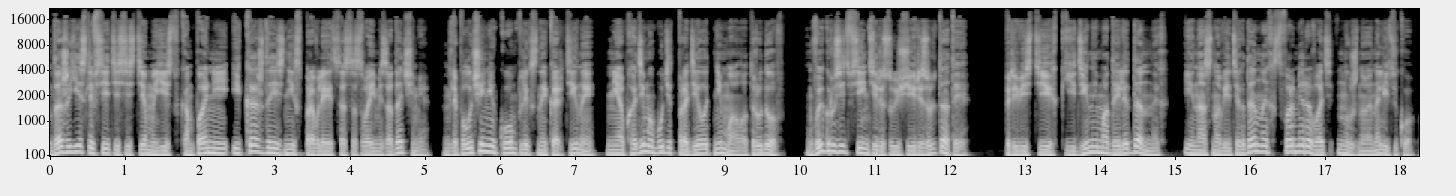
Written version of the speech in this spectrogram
Даже если все эти системы есть в компании и каждая из них справляется со своими задачами, для получения комплексной картины необходимо будет проделать немало трудов. Выгрузить все интересующие результаты, привести их к единой модели данных и на основе этих данных сформировать нужную аналитику.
